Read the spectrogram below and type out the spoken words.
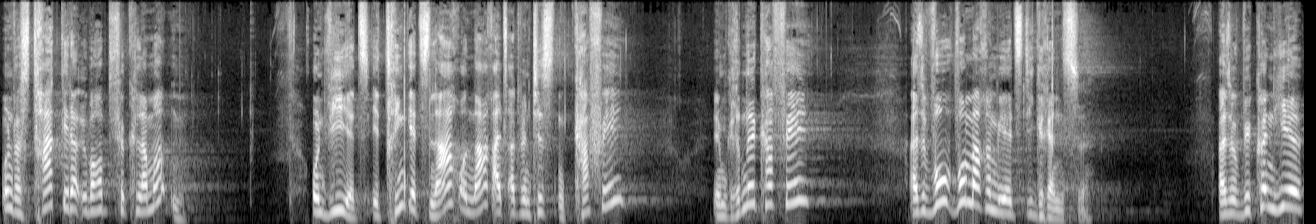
Und was tragt ihr da überhaupt für Klamotten? Und wie jetzt? Ihr trinkt jetzt nach und nach als Adventisten Kaffee? Im Grindelkaffee? Also wo, wo machen wir jetzt die Grenze? Also wir können hier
